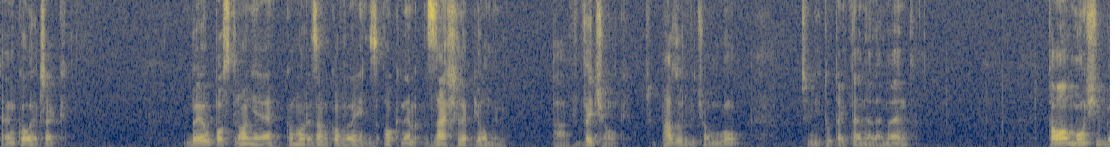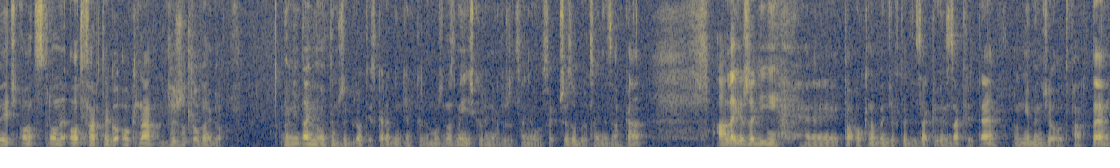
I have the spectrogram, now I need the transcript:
ten kołeczek, był po stronie komory zamkowej z oknem zaślepionym, a wyciąg, czy pazur wyciągu, czyli tutaj ten element, to musi być od strony otwartego okna wyrzutowego. Pamiętajmy o tym, że grot jest karabinkiem, którym można zmienić kierunek wyrzucania łusek przez obrócenie zamka, ale jeżeli e, to okno będzie wtedy zak- zakryte, nie będzie otwarte,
